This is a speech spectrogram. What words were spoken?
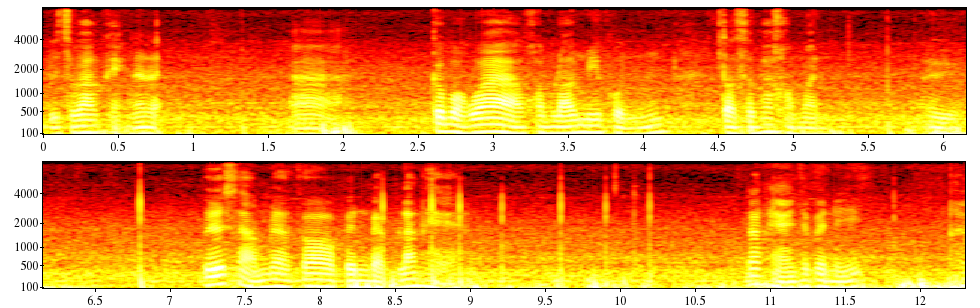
หรือสภาพแข็งนั่นแหละ อ่า ก็บอกว่าความร้อนมีผลต่อสภาพของมัน เออ วิธีสามเนี่ยก็เป็นแบบร่างแหร่างแหจะเป็นนี้ คล้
